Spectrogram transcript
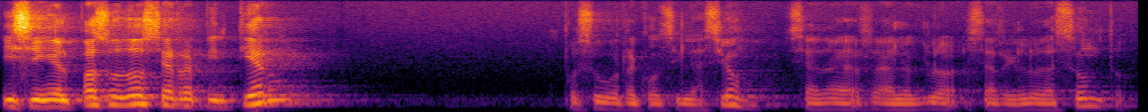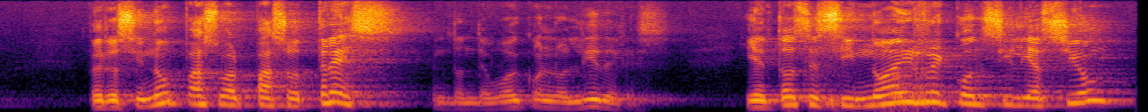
y si en el paso dos se arrepintieron, pues hubo reconciliación, se arregló, el asunto. Pero si no, paso al paso tres, en donde voy con los líderes. Y entonces, si no hay reconciliación,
